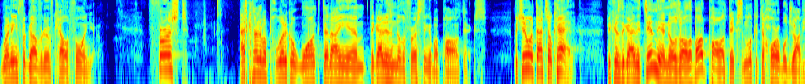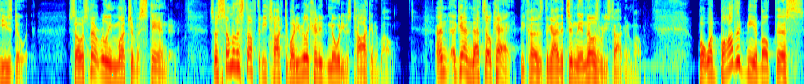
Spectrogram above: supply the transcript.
running for governor of California. First, as kind of a political wonk that I am, the guy doesn't know the first thing about politics. But you know what? That's okay. Because the guy that's in there knows all about politics and look at the horrible job he's doing. So it's not really much of a standard. So some of the stuff that he talked about, he really kind of didn't know what he was talking about. And again, that's okay because the guy that's in there knows what he's talking about. But what bothered me about this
